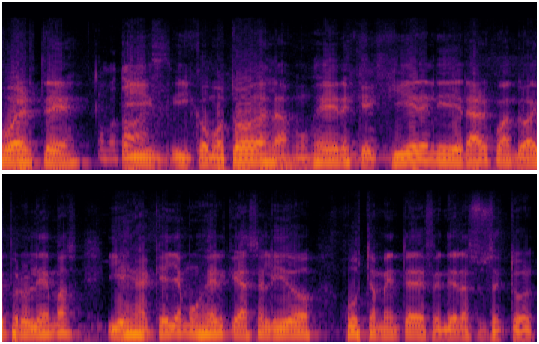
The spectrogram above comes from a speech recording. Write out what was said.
fuerte Y, como todas las mujeres que quieren liderar cuando hay problemas y es aquella mujer que ha salido justamente a defender a su sector.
